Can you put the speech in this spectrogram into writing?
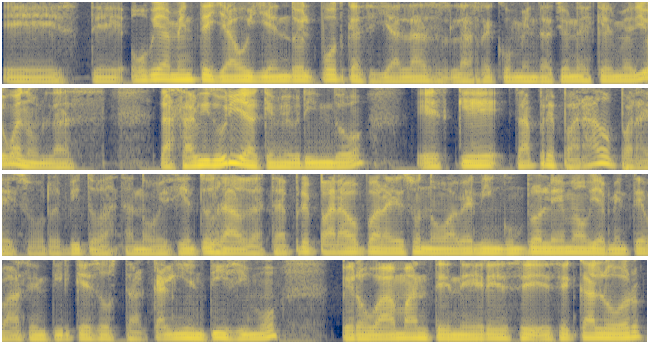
Este, obviamente ya oyendo el podcast y ya las, las recomendaciones que él me dio, bueno, las, la sabiduría que me brindó es que está preparado para eso, repito, hasta 900 grados, está preparado para eso, no va a haber ningún problema, obviamente va a sentir que eso está calientísimo, pero va a mantener ese, ese calor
